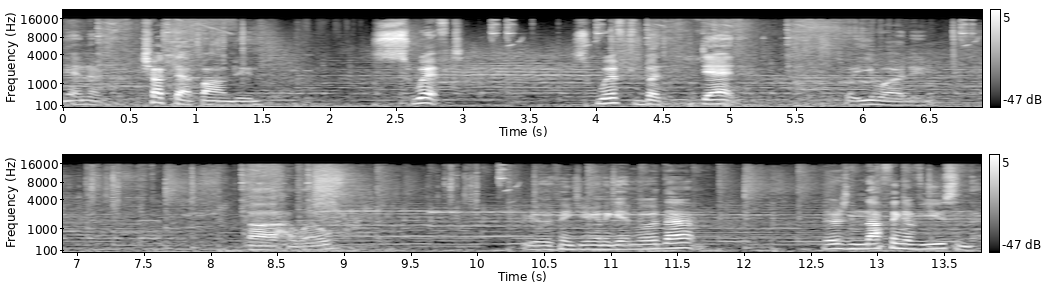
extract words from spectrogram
Yeah, no. Chuck that bomb, dude. Swift. Swift but dead. What you are, dude. Uh, hello? You really think you're gonna get me with that? There's nothing of use in there.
